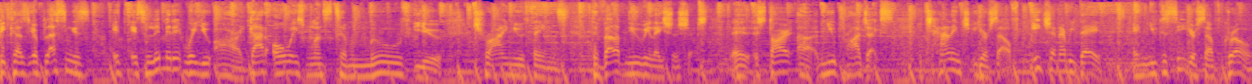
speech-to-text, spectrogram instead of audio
because your blessing is it, it's limited where you are. God always wants to move you. Try new things, develop new relationships, uh, start uh, new projects, challenge yourself each and every day, and you can see yourself grow.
